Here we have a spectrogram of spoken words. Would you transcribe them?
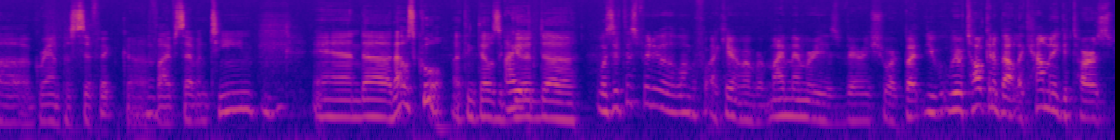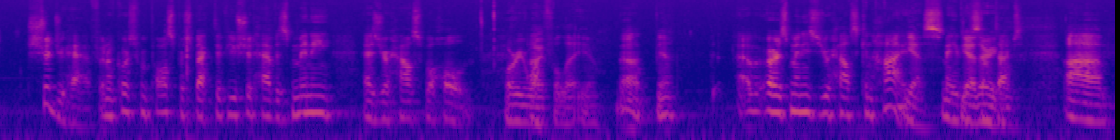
uh, Grand Pacific uh, Mhm. 517, and uh, that was cool. I think that was a I- good. Uh, Was it this video or the one before? I can't remember. My memory is very short. But you, we were talking about like how many guitars should you have, and of course, from Paul's perspective, you should have as many as your house will hold, or your Uh, wife will let you. uh, Yeah. uh, or as many as your house can hide. Yes. maybe Yeah, there you go. sometimes. Um,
